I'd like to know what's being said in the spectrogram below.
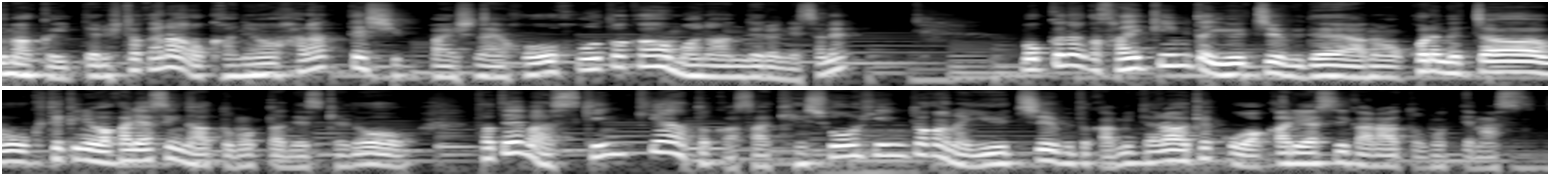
うまくいってる人からお金を払って失敗しない方法とかを学んでるんですよね。僕なんか最近見た YouTube で、あの、これめっちゃ僕的に分かりやすいなと思ったんですけど、例えばスキンケアとかさ、化粧品とかの YouTube とか見たら結構分かりやすいかなと思ってます。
